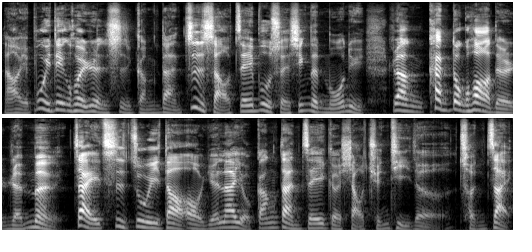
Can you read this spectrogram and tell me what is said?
然后也不一定会认识钢弹。至少这一部《水星的魔女》让看动画的人们再一次注意到，哦，原来有钢弹这一个小群体的存在。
